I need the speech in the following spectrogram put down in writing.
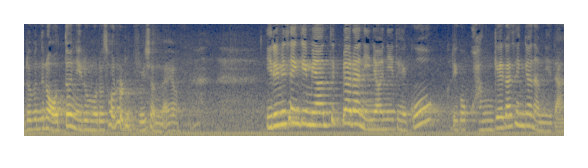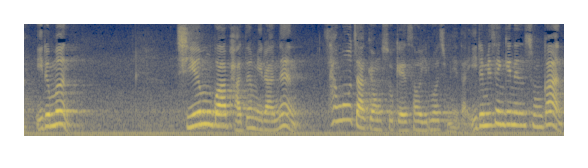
여러분들은 어떤 이름으로 서로를 부르셨나요? 이름이 생기면 특별한 인연이 되고 그리고 관계가 생겨납니다. 이름은 지음과 받음이라는 상호작용 속에서 이루어집니다. 이름이 생기는 순간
